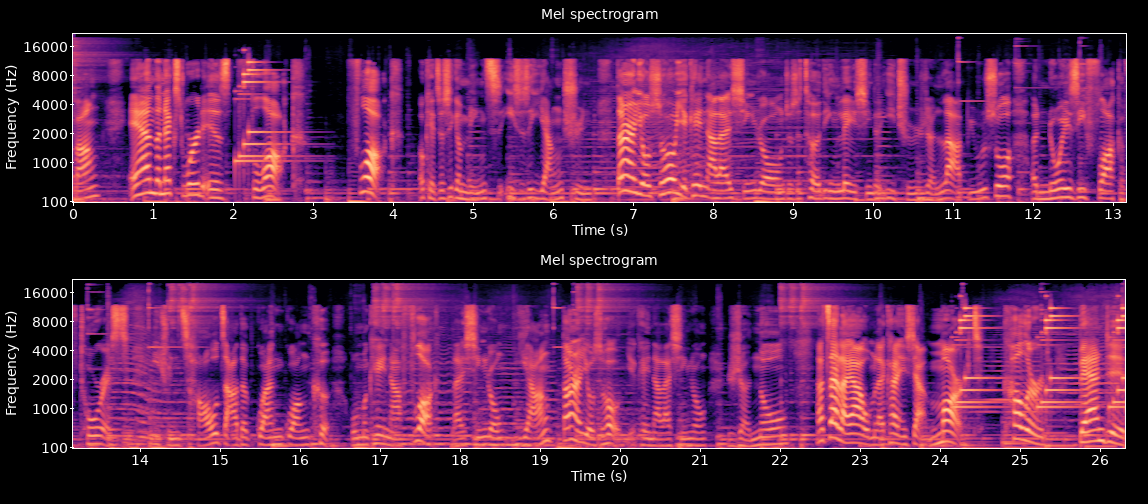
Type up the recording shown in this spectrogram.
方。And the next word is flock. Flock. OK，这是一个名词，意思是羊群。当然，有时候也可以拿来形容就是特定类型的一群人啦。比如说，a noisy flock of tourists，一群嘈杂的观光客。我们可以拿 flock 来形容羊。当然，有时候也可以拿来形容人哦。那再来啊，我们来看一下 marked、colored、banded，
